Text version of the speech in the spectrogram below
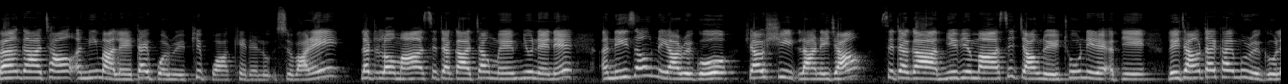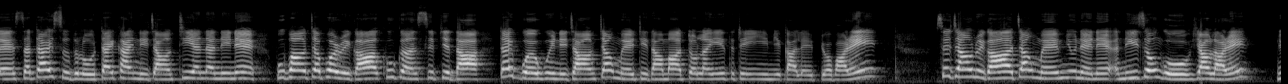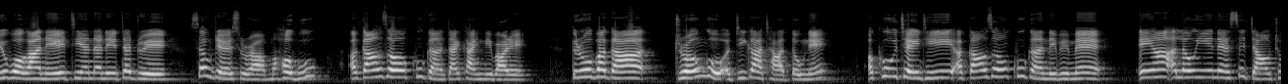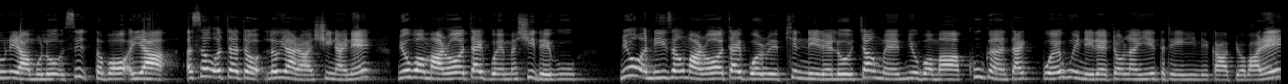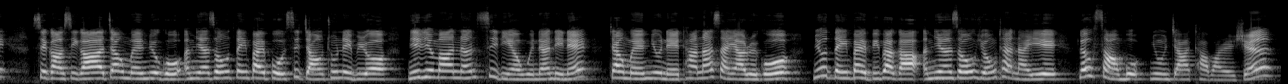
ဘန်ကာချောင်းအနီးမှာလည်းတိုက်ပွဲတွေဖြစ်ပွားခဲ့တယ်လို့ဆိုပါတယ်။လက်တလုံးမှာစစ်တပ်ကကြောက်မဲမြို့နယ်နဲ့အနီးဆုံးနေရာတွေကိုရောက်ရှိလာနေကြောင်းစစ်တပ်ကမြေပြင်မှာစစ်ကြောင်းတွေထိုးနေတဲ့အပြင်လေကြောင်းတိုက်ခိုက်မှုတွေကိုလည်းဇက်တိုက်ဆိုသလိုတိုက်ခိုက်နေကြောင်း TNN နေနဲ့ပူပေါင်းတပ်ဖွဲ့တွေကခုခံစစ်ပစ်တာတိုက်ပွဲဝင်နေကြောင်းကြောက်မဲဒေသမှာတော်လှန်ရေးသတင်းရင်းမြစ်ကလည်းပြောပါတယ်။စစ်ကြောင်းတွေကကြောက်မဲမြို့နယ်နဲ့အနီးဆုံးကိုရောက်လာတယ်။မြို့ပေါ်ကနေ TNN နေတပ်တွေစုပ်တယ်ဆိုတာမဟုတ်ဘူး။ အကောင်းဆုံးခုခံတိုက်ခိုက်နေပါတယ်။သူတို့ဘက်က drone ကိုအဓိကထားတုံတယ်။အခုအချိန်ထိအကောင်းဆုံးခုခံနေပေမဲ့အင်အားအလုံးရင်းနဲ့စစ်ကြောင်းထိုးနေတာမို့လို့စစ်သဘောအရအဆုတ်အတက်တော့လောက်ရတာရှိနိုင်တယ်။မြို့ပေါ်မှာတော့တိုက်ပွဲမရှိသေးဘူး။ မြို့အနီးဆုံးမှာတော့တိုက်ပွဲတွေဖြစ်နေတယ်လို့ကြောက်မဲမြို့ပေါ်မှာခုခံတိုက်ပွဲဝင်နေတဲ့တော်လန်ရေးတည်င်းတွေကပြောပါတယ်။စစ်ကောင်စီကကြောက်မဲမြို့ကိုအမြန်ဆုံးသိမ်းပိုက်ဖို့စစ်ကြောင်းထိုးနေပြီးတော့မြေပြင်မှာနန်းစီဒီယံဝန်ထမ်းတွေနဲ့ကြောက်မဲမြို့နယ်ဌာနဆိုင်ရာတွေကိုမြို့သိမ်းပိုက်ပြီးဘက်ကအမြန်ဆုံးရုံးထပ်နိုင်ရေးလှုပ်ဆောင်ဖို့ညွှန်ကြားထားပါတယ်ရှင်။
